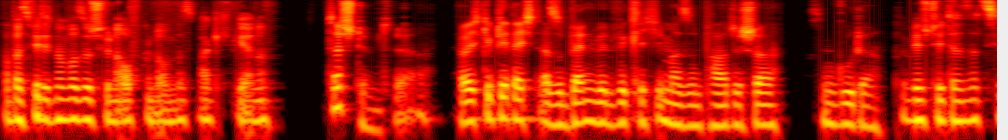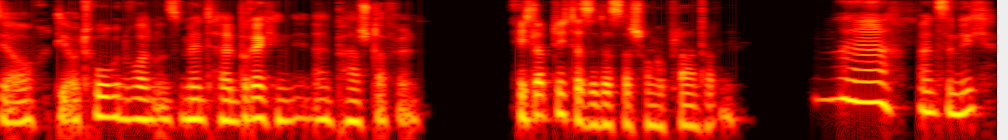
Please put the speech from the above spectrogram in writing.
Aber es wird jetzt nochmal so schön aufgenommen, das mag ich gerne. Das stimmt, ja. Aber ich gebe dir recht, also Ben wird wirklich immer sympathischer. Ist ein guter. Bei mir steht der Satz ja auch, die Autoren wollen uns mental brechen in ein paar Staffeln. Ich glaube nicht, dass sie das da schon geplant hatten. Na, meinst du nicht?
